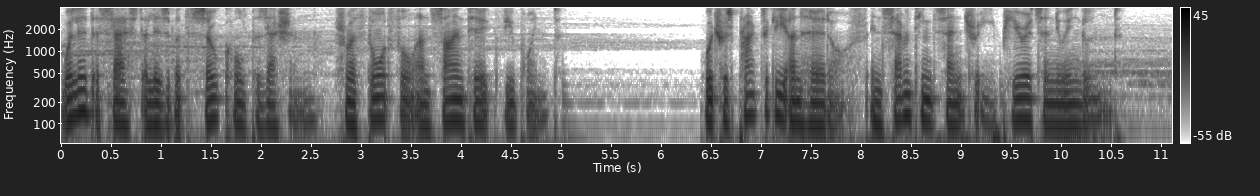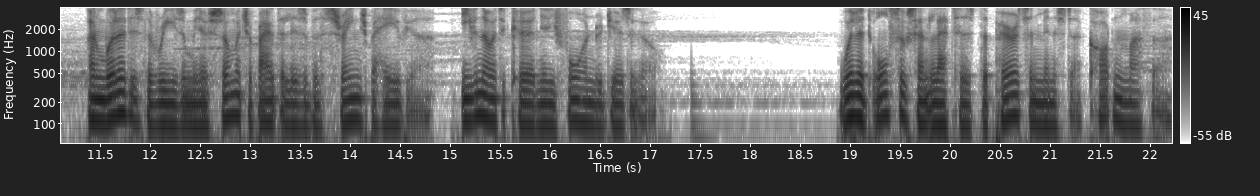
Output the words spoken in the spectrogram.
Willard assessed Elizabeth's so called possession from a thoughtful and scientific viewpoint, which was practically unheard of in 17th century Puritan New England. And Willard is the reason we know so much about Elizabeth's strange behaviour, even though it occurred nearly 400 years ago. Willard also sent letters to the Puritan minister Cotton Mather,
